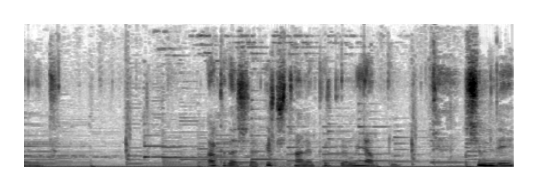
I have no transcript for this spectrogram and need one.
Evet. Arkadaşlar 3 tane pırpırımı yaptım. Şimdi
